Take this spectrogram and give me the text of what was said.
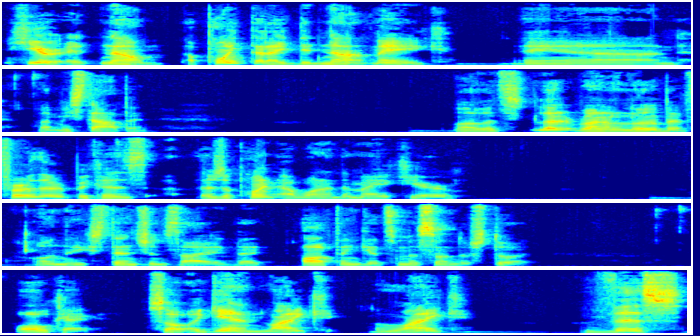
Here, it, now, a point that I did not make, and let me stop it. Well, let's let it run a little bit further because there's a point I wanted to make here on the extension side that often gets misunderstood. Okay, so again, like like this,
